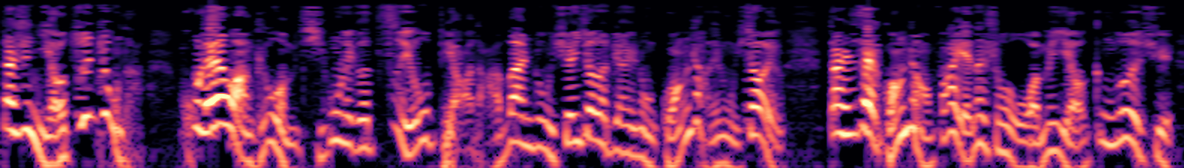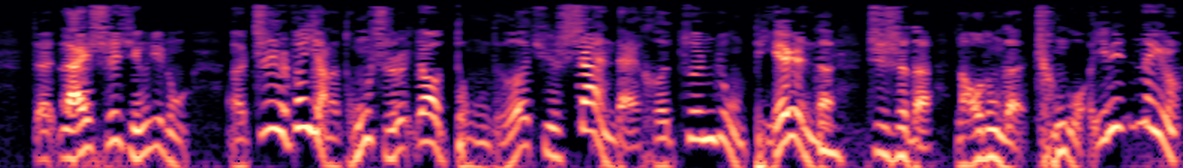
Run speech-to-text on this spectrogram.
但是你要尊重它。互联网给我们提供了一个自由表达、万众喧嚣的这样一种广场的一种效应，但是在广场发言的时候，我们也要更多的去呃来实行这种呃知识分享的同时，要懂得去善待和尊重别人的知识的劳动的成果，因为内容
